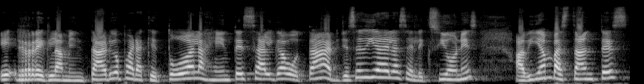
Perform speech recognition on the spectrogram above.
eh, reglamentario para que toda la gente salga a votar. Y ese día de las elecciones habían bastantes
